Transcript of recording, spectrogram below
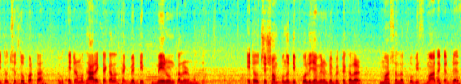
এটা হচ্ছে দোপাট্টা এবং এটার মধ্যে আরেকটা কালার থাকবে ডিপ মেরুন কালারের মধ্যে। এটা হচ্ছে সম্পূর্ণ ডিপ কলিজা মেরুন টাইপ একটা কালার মাশাল্লাহ খুবই স্মার্ট একটা ড্রেস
